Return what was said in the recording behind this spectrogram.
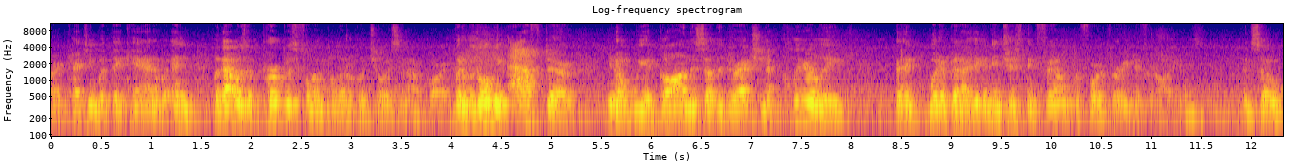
right? Catching what they can. And, but that was a purposeful and political choice on our part. But it was only after, you know, we had gone this other direction that clearly, I think, would have been, I think, an interesting film, but for a very different audience. And so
